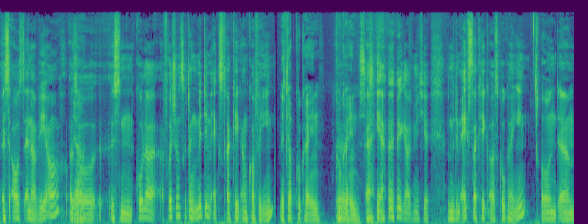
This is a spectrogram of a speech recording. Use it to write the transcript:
Ist aus NRW auch, also ist ein Cola-Erfrischungsgetränk mit dem Extra-Kick an Koffein. Ich glaube Kokain. Kokain ist Äh, das. ja, habe ich mich hier. Also mit dem extra Kick aus Kokain. Und ähm,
